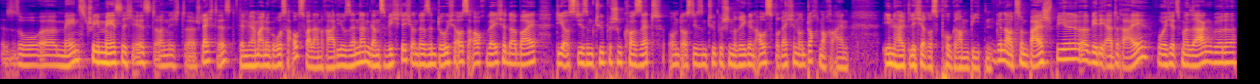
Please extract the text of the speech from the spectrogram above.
so äh, Mainstream-mäßig ist und nicht äh, schlecht ist. Denn wir haben eine große Auswahl an Radiosendern, ganz wichtig, und da sind durchaus auch welche dabei, die aus diesem typischen Korsett und aus diesen typischen Regeln ausbrechen und doch noch ein inhaltlicheres Programm bieten. Genau, zum Beispiel äh, WDR 3, wo ich jetzt mal sagen würde,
